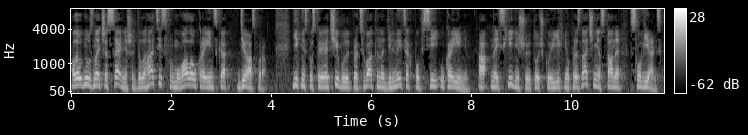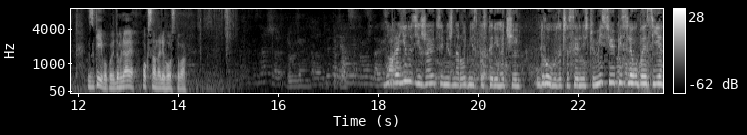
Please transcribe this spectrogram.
Але одну з найчисельніших делегацій сформувала українська діаспора. Їхні спостерігачі будуть працювати на дільницях по всій Україні. А найсхіднішою точкою їхнього призначення стане Слов'янськ. З Києва повідомляє Оксана Лігостова. В Україну з'їжджаються міжнародні спостерігачі. Другу за чисельністю місію після ОБСЄ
